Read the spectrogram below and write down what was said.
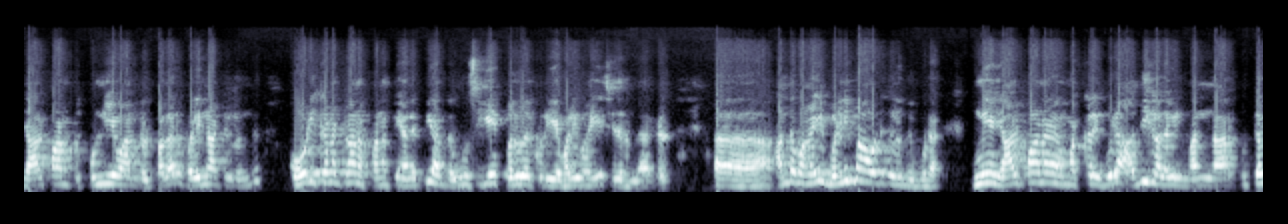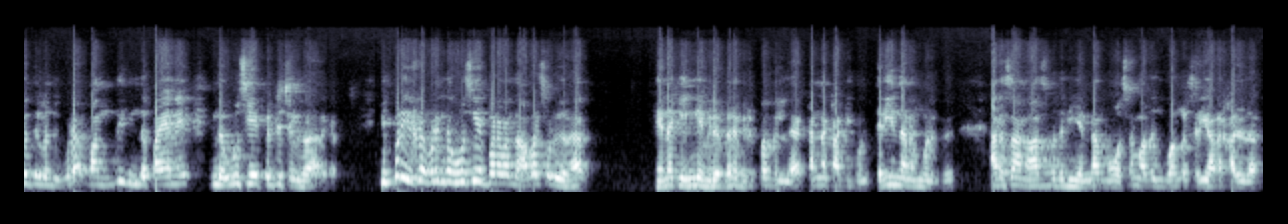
யாழ்ப்பாணத்து புண்ணியவான்கள் பலர் வெளிநாட்டிலிருந்து கோடிக்கணக்கான பணத்தை அனுப்பி அந்த ஊசியை பெறுவதற்குரிய வழிவகையை செய்திருந்தார்கள். ஆஹ் அந்த வகையில் வெளி மாவட்டத்திலிருந்து கூட உண்மையை யாழ்ப்பாண மக்களை கூட அதிக அளவில் மன்னார் புத்தளத்திலிருந்து கூட வந்து இந்த பயனை இந்த ஊசியை பெற்று செல்கிறார்கள். இப்படி இருக்கிறபடி இந்த ஊசியை பெற வந்த அவர் சொல்கிறார் எனக்கு இங்க பெற விருப்பம் இல்லை கண்ணை காட்டிக்கொண்டு தெரியும் தானே உங்களுக்கு? அரசாங்க ஆஸ்பத்திரி என்ன மோசம்? அது முகங்கள் சரியான கள்ளர்.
